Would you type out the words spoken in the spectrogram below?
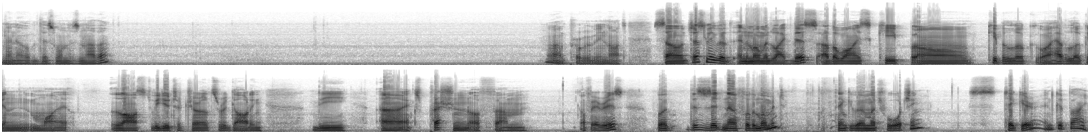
and I hope this one is another Oh, probably not. So just leave it in a moment like this. Otherwise, keep uh, keep a look or have a look in my last video tutorials regarding the uh, expression of um, of areas. But this is it now for the moment. Thank you very much for watching. Take care and goodbye.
